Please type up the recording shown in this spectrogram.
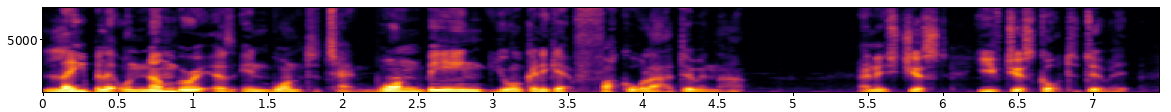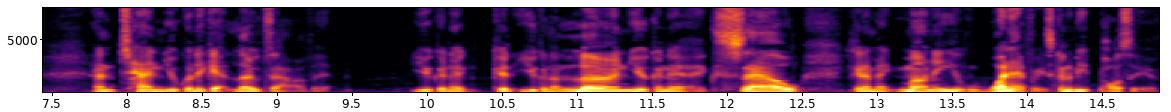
label it or number it as in 1 to 10. 1 being you're going to get fuck all out of doing that. and it's just you've just got to do it. And 10 you're going to get loads out of it. You're to you're to learn, you're to excel, you're to make money, whatever. It's to be positive.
